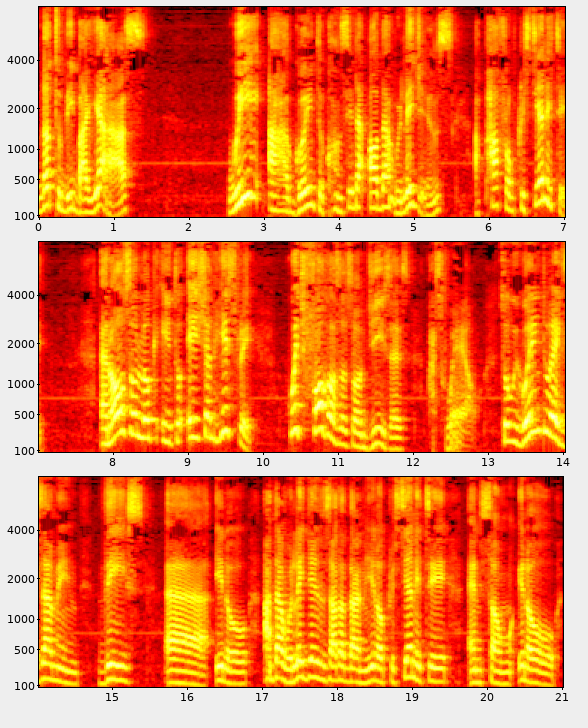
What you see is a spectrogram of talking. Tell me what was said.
not to be biased, we are going to consider other religions apart from Christianity and also look into ancient history, which focuses on Jesus as well. So we're going to examine these, uh, you know, other religions other than, you know, Christianity and some, you know,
